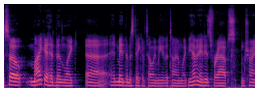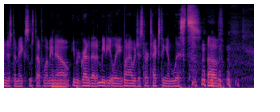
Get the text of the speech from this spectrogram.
so Micah had been like, uh, had made the mistake of telling me at the time, like, "You have any ideas for apps? I'm trying just to make some stuff. Let me know." He regretted that immediately when I would just start texting him lists of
